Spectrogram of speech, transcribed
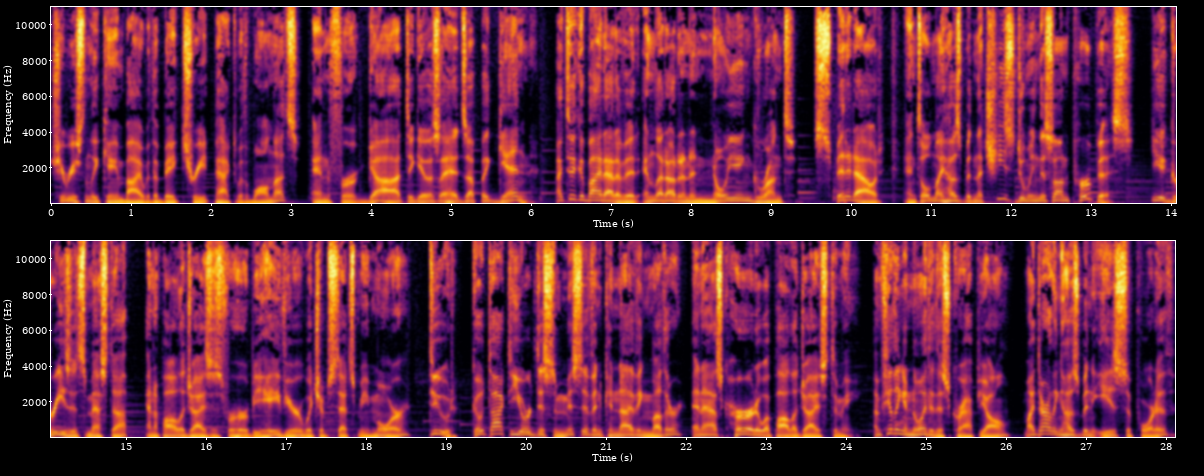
She recently came by with a baked treat packed with walnuts and forgot to give us a heads up again. I took a bite out of it and let out an annoying grunt, spit it out, and told my husband that she's doing this on purpose. He agrees it's messed up and apologizes for her behavior, which upsets me more. Dude, go talk to your dismissive and conniving mother and ask her to apologize to me. I'm feeling annoyed at this crap, y'all. My darling husband is supportive,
